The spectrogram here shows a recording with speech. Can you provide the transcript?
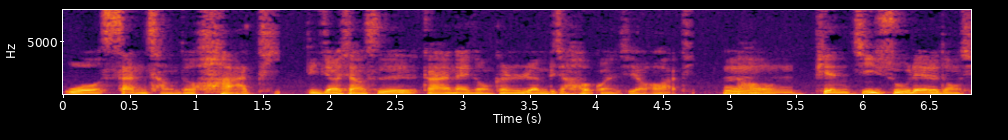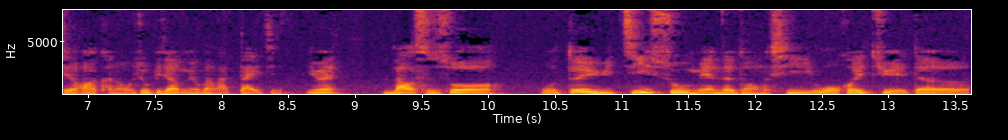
我擅长的话题比较像是刚才那种跟人比较有关系的话题，嗯。然后偏技术类的东西的话，可能我就比较没有办法带进，因为老实说，我对于技术面的东西，我会觉得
